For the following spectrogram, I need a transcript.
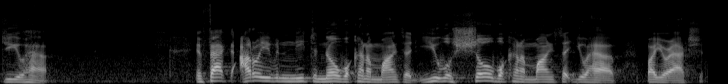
do you have? In fact, I don't even need to know what kind of mindset. You will show what kind of mindset you have by your actions.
